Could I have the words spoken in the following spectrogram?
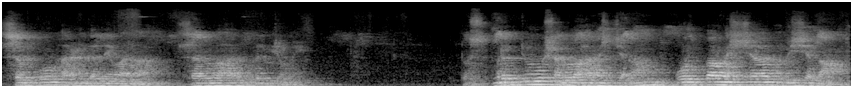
सबको हरण करने वाला सर्वहर मृत्युमय। तो मृत्यु सर्वहरश्च अहम उद्भवश्च भविष्यता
